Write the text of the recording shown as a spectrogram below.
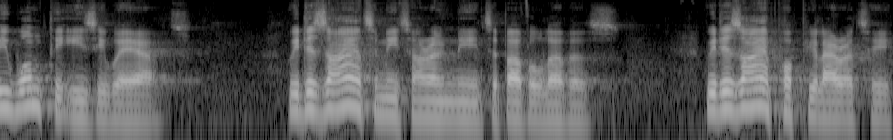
We want the easy way out. We desire to meet our own needs above all others. We desire popularity,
